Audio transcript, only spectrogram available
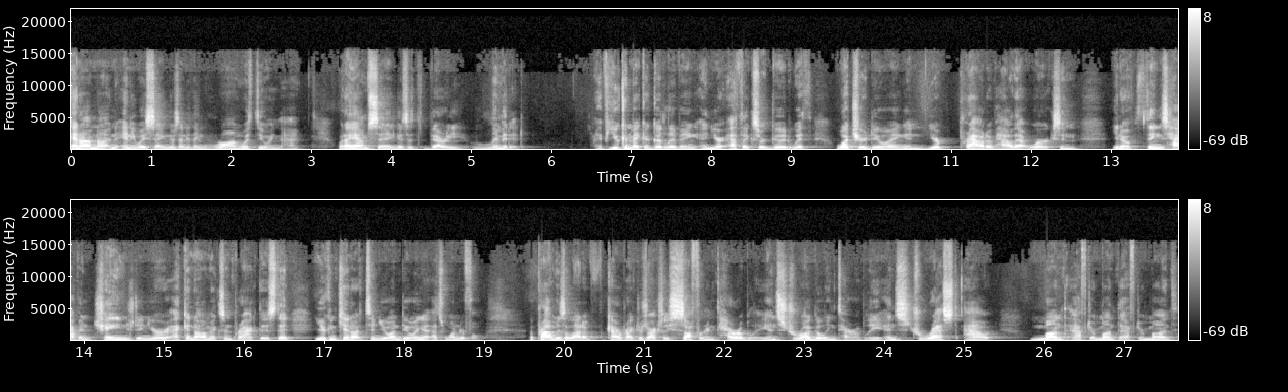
And I'm not in any way saying there's anything wrong with doing that. What I am saying is it's very limited. If you can make a good living and your ethics are good with what you're doing and you're proud of how that works and you know things haven't changed in your economics and practice that you can continue on doing it that's wonderful. The problem is a lot of chiropractors are actually suffering terribly and struggling terribly and stressed out month after month after month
